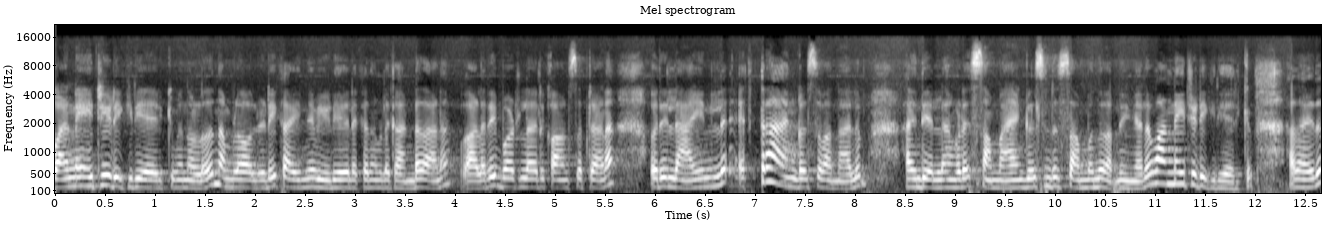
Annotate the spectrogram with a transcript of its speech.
വൺ എയ്റ്റി ഡിഗ്രി ആയിരിക്കും എന്നുള്ളത് നമ്മൾ ഓൾറെഡി കഴിഞ്ഞ വീഡിയോയിലൊക്കെ നമ്മൾ കണ്ടതാണ്. വളരെ ഇമ്പോർട്ടന്റ് ആയ ഒരു കോൺസെപ്റ്റാണ് ഒരു ലൈനിൽ എത്ര ആംഗിൾസ് വന്നാലും അതിന്റെ എല്ലാം കൂടെ സം ആംഗിൾസിന്റെ സം എന്ന് പറഞ്ഞു കഴിഞ്ഞാൽ വൺ എയ്റ്റി ഡിഗ്രി ആയിരിക്കും. അതായത്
